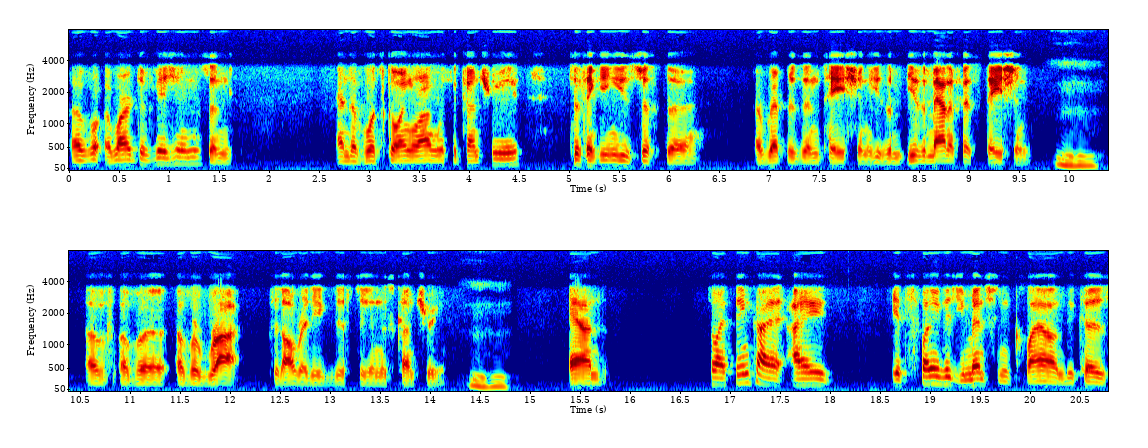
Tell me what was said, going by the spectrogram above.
of, of our divisions and and of what's going wrong with the country to thinking he's just a a representation. He's a he's a manifestation Mm-hmm. of of a of a rot that already existed in this country. Mm-hmm. And so I think I, I it's funny that you mentioned clown because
